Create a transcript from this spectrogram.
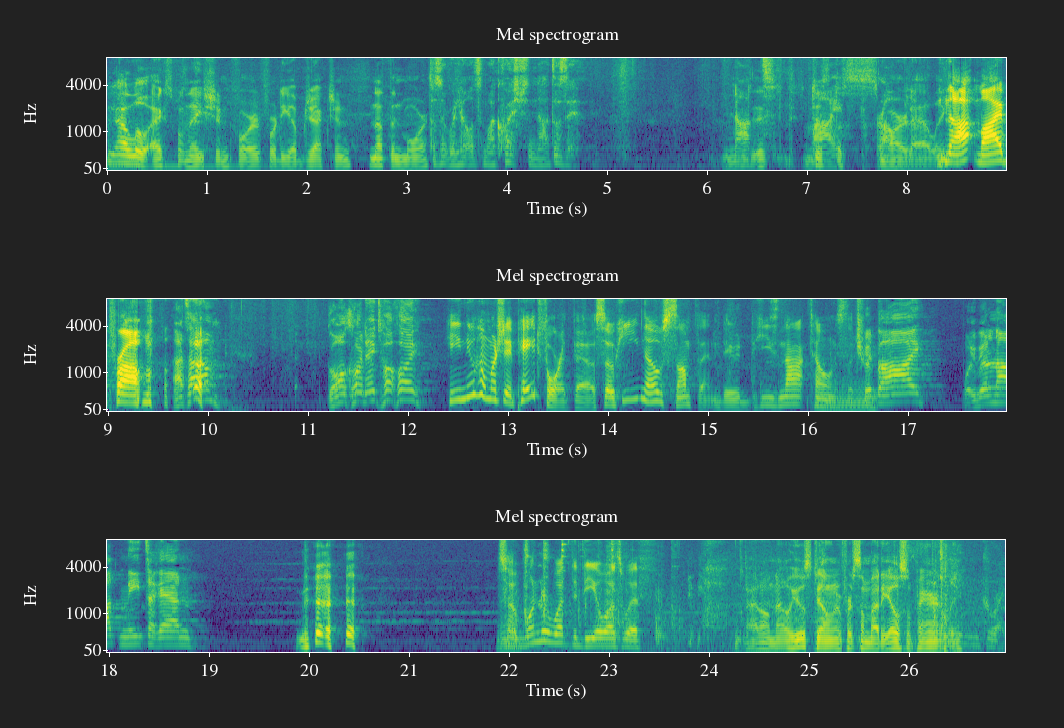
We got a little explanation for for the objection. Nothing more. Doesn't really answer my question now, does it? Not It's my just a smart problem. alley. Not my problem. Atam! Go on, Corday Tohoy. He knew how much they paid for it, though, so he knows something, dude. He's not telling us the truth. Goodbye. We will not meet again. So I wonder what the deal was with. I don't know. He was stealing it for somebody else apparently. Great.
